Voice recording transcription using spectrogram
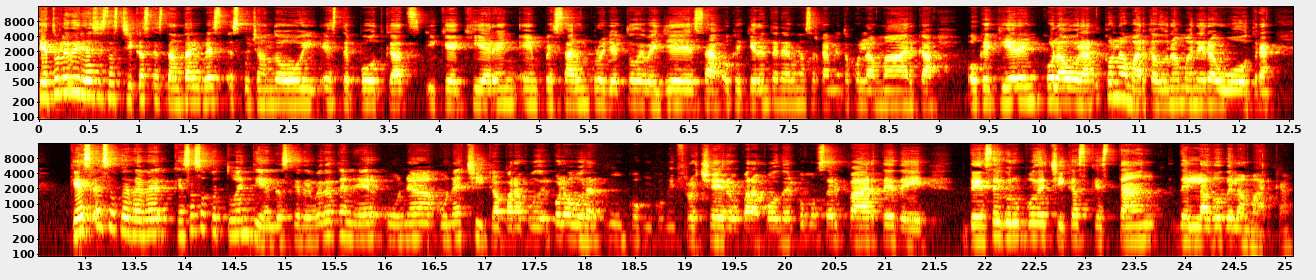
¿Qué tú le dirías a estas chicas que están tal vez escuchando hoy este podcast y que quieren empezar un proyecto de belleza o que quieren tener un acercamiento con la marca o que quieren colaborar con la marca de una manera u otra? ¿Qué es eso que debe, qué es eso que tú entiendes que debe de tener una, una chica para poder colaborar con, con, con Infrochero, para poder como ser parte de, de, ese grupo de chicas que están del lado de la marca?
